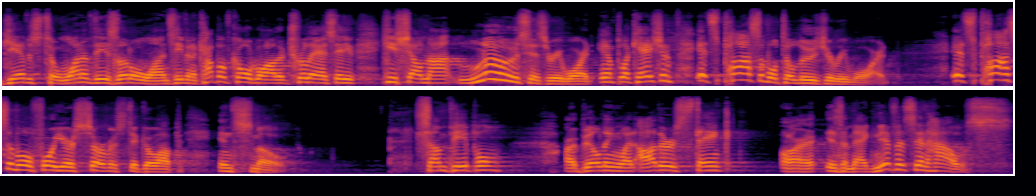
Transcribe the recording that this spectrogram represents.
gives to one of these little ones even a cup of cold water, truly I say to you, he shall not lose his reward. Implication it's possible to lose your reward. It's possible for your service to go up in smoke. Some people are building what others think are, is a magnificent house.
